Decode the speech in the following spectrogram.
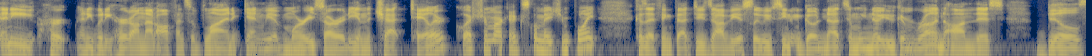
any hurt anybody hurt on that offensive line again we have maurice already in the chat taylor question mark exclamation point because i think that dude's obviously we've seen him go nuts and we know you can run on this bills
